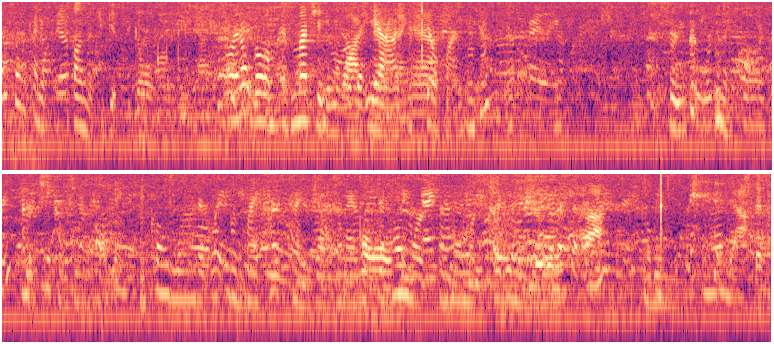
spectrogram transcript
That's all kind of fun that you get to go along with these guys. Well, I don't go as much anymore, but yeah, it's yeah. still fun. Mhm. So are you still working at Coldwater Creek? I'm at Chico's now. Okay. Coldwater, well, it was my part-time job, and I worked at. Homeworks, and Homeworks. Ah. So we don't Yeah, that's,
